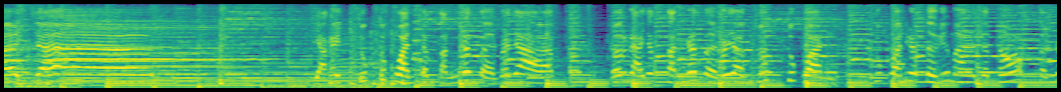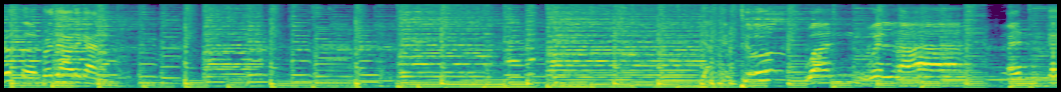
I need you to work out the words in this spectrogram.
ระเจ้า อยากให้ทุกทุกๆวันจะสรรเสริญพระเจ้าครับเราทั้งหลายจะสรรเสริญพระเจ้าทุกทุกวัน ทุกวันที่เราตื่นขึ้นมาเราจะน้อมสรรเสริญพระเจ้าด้วยกันอยากให้ทุกวันเวลา เป็นก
